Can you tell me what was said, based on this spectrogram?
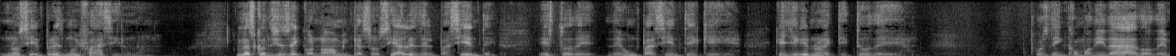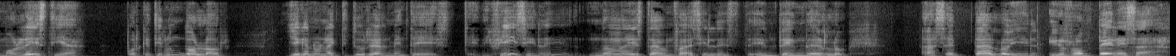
no siempre es muy fácil, ¿no? Las condiciones económicas, sociales del paciente, esto de, de un paciente que, que llegue en una actitud de pues de incomodidad o de molestia, porque tiene un dolor, llega en una actitud realmente este, difícil, ¿eh? no es tan fácil este, entenderlo, aceptarlo y, y romper esa,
